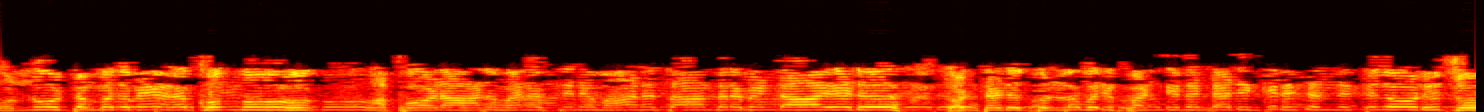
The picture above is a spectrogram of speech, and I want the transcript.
തൊണ്ണൂറ്റൊമ്പത് പേരെ കൊന്നു. അപ്പോഴാണ് മനസ്സിന് മാനസാന്തരമുണ്ടായത്. തൊട്ടടുത്തുള്ള ഒരു പണ്ഡിതന്റെ അടുക്കൽ ചെന്നിട്ട് ചോദിച്ചു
